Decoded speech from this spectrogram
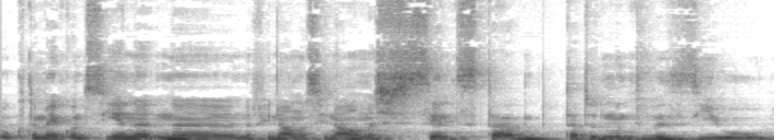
o que também acontecia na, na, na final nacional, mas sente-se que está, está tudo muito vazio.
